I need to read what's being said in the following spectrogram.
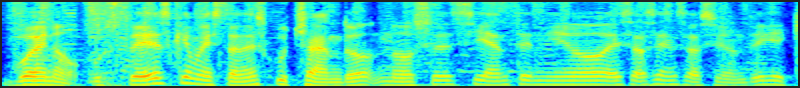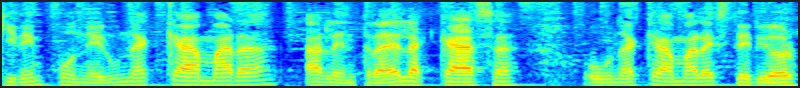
Bueno, ustedes que me están escuchando, no sé si han tenido esa sensación de que quieren poner una cámara a la entrada de la casa o una cámara exterior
